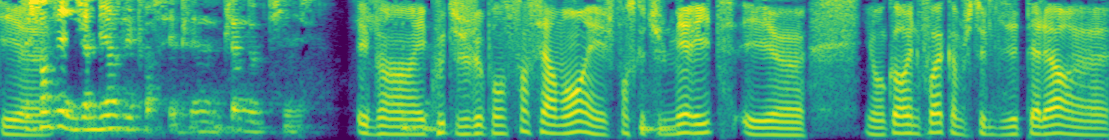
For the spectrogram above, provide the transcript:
gentil, j'aime bien ces pensées pleines, pleines d'optimisme. Eh ben, écoute, je le pense sincèrement et je pense que tu le mérites. Et, euh, et encore une fois, comme je te le disais tout à l'heure, euh,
